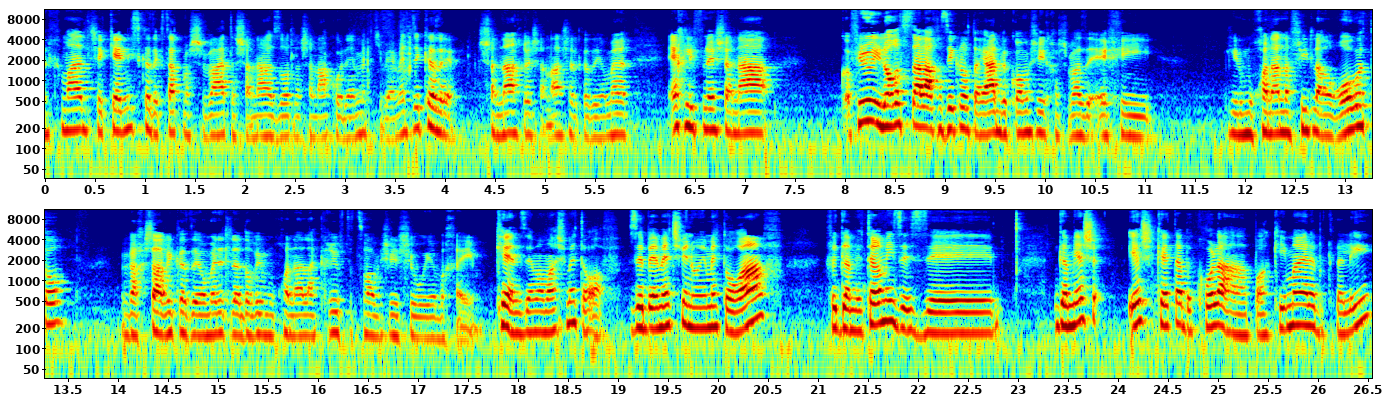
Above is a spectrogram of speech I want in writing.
נחמד שקניס כזה קצת משווה את השנה הזאת לשנה הקודמת, כי באמת זה כזה שנה אחרי שנה של כזה, היא אומרת, איך לפני שנה, אפילו היא לא רצתה להחזיק לו את היד, וכל מה שהיא חשבה זה איך היא כאילו מוכנה נפשית להרוג אותו, ועכשיו היא כזה עומדת לידו והיא מוכנה להקריב את עצמה בשביל שהוא יהיה בחיים. כן, זה ממש מטורף. זה באמת שינוי מטורף, וגם יותר מזה, זה... גם יש, יש קטע בכל הפרקים האלה בכללי,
